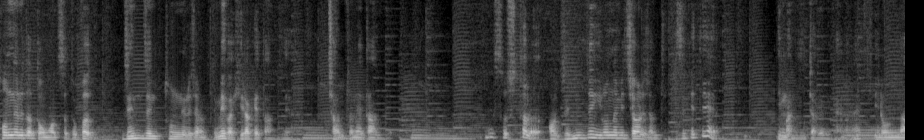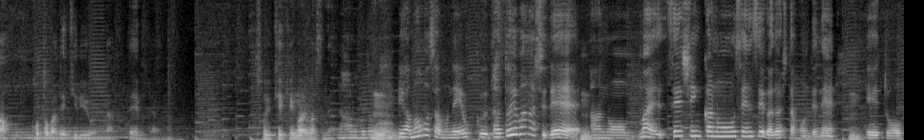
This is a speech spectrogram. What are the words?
トンネルだと思ってたとこは全然トンネルじゃなくて目が開けたんでうん。ちゃんと寝たんで。うん。でそしたらあ全然いろんな道あるじゃんって気づけて今に至るみたいなねうん。いろんなことができるようになってみたいなそういう経験がありますね。なるほど、うん。いやママさんもねよく例え話で、うん。あの前精神科の先生が出した本でね、うん。えっ、と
